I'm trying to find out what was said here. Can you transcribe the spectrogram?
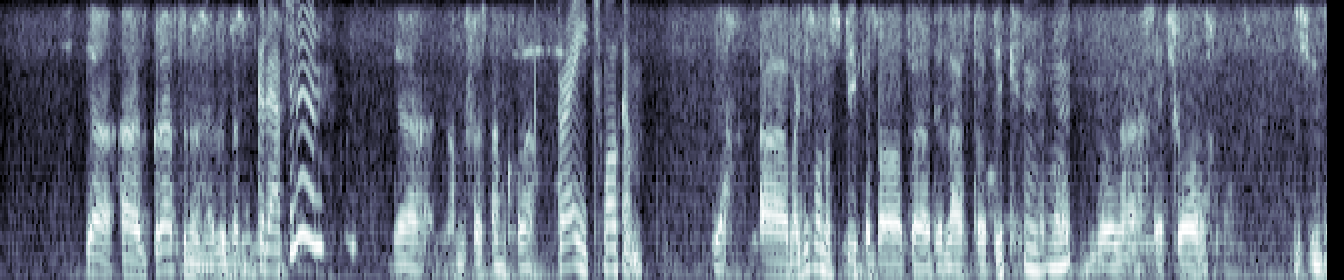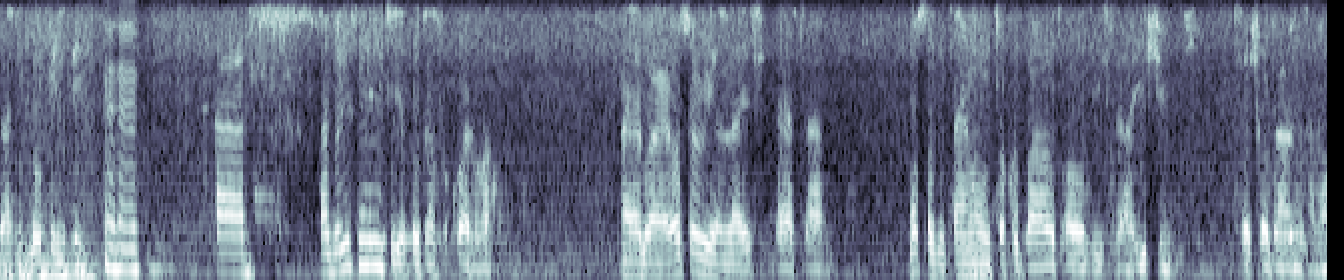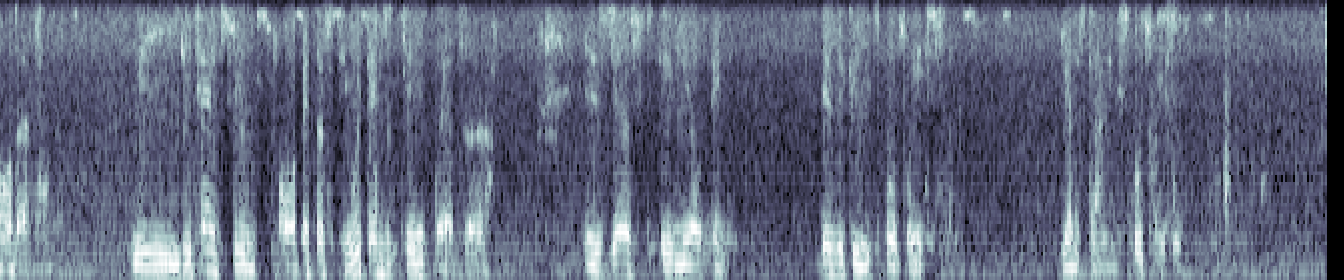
Yeah, uh, good afternoon, everybody. Good afternoon. Yeah, I'm a first time caller. Great. Welcome. Yeah. Um, I just want to speak about uh, the last topic about the whole uh, sexual issues are developing thing. Um, I've been listening to your program for quite a while. Uh, but I also realized that um, most of the time when we talk about all these uh, issues, sexual violence and all that, we you tend to, or better still, we tend to think that uh, it's just a male thing. Basically, it's both ways. You understand? It's both ways.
